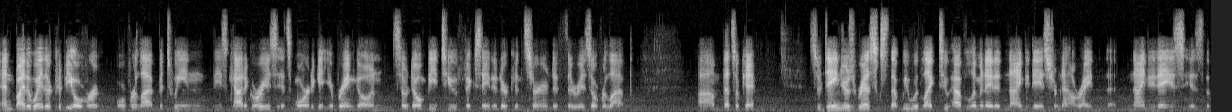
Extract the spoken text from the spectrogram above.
And by the way, there could be over overlap between these categories. It's more to get your brain going. So don't be too fixated or concerned if there is overlap. Um, that's okay. So dangers, risks that we would like to have eliminated 90 days from now, right? 90 days is the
